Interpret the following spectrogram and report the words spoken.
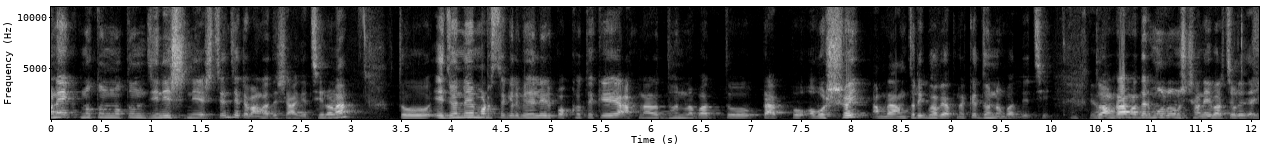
অনেক নতুন নতুন জিনিস নিয়ে এসছেন যেটা বাংলাদেশে আগে ছিল না। তো এই জন্য মোটরসাইকেল ভ্যালির পক্ষ থেকে আপনার ধন্যবাদ তো প্রাপ্য অবশ্যই। আমরা আন্তরিকভাবে আপনাকে ধন্যবাদ দিচ্ছি। তো আমরা আমাদের মূল অনুষ্ঠানে এবার চলে যাই.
